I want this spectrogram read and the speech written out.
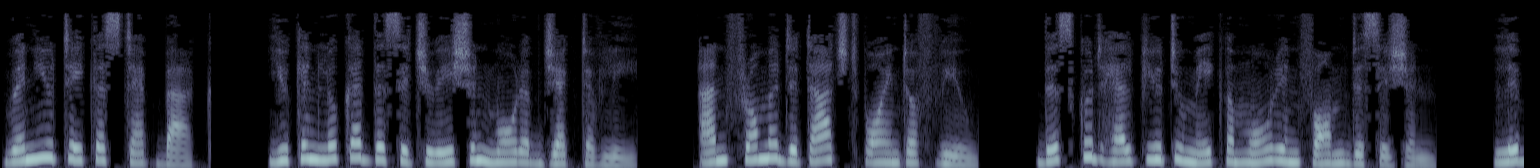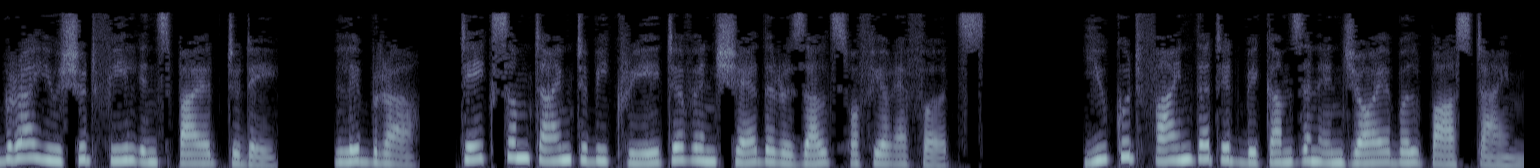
When you take a step back, you can look at the situation more objectively and from a detached point of view. This could help you to make a more informed decision. Libra, you should feel inspired today. Libra, take some time to be creative and share the results of your efforts. You could find that it becomes an enjoyable pastime.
